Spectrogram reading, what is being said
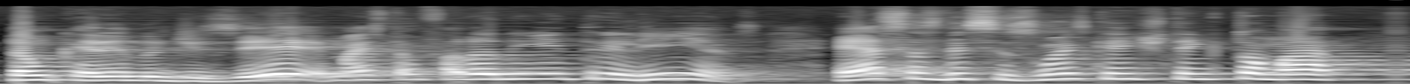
estão querendo dizer, mas estão falando em entrelinhas. É essas decisões que a gente tem que tomar.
